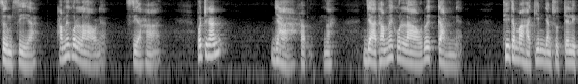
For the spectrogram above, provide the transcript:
เสื่อมเสียทำให้คนลาวเนี่ยเสียหาย เพราะฉะนั้นอย่าครับนะอย่าทำให้คนลาวด้วยกันเนี่ย ที่ทำมาหากินอย่างสุดจริต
